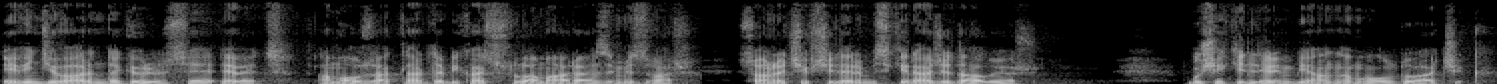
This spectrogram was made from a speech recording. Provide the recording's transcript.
Evin civarında görülse evet ama uzaklarda birkaç sulama arazimiz var. Sonra çiftçilerimiz kiracı dağılıyor. Bu şekillerin bir anlamı olduğu açık.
